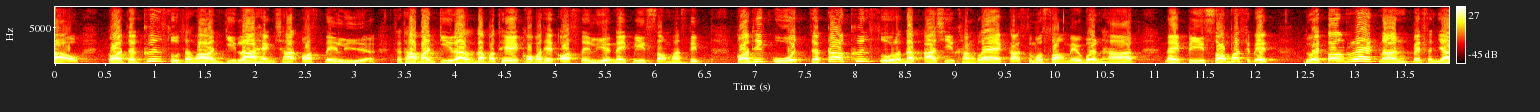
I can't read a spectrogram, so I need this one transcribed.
2009 ก่อนจะขึ้นสู่สถาบันกีฬาแห่งชาติออสเตรเลีย สถาบันกีฬาระดับประเทศของประเทศออสเตรเลียในปี 2010 ก่อนที่กู๊ดจะก้าวขึ้นสู่ระดับอาชีพครั้งแรกกับสโมสรเมลเบิร์นฮาร์ดในปี 2011 โดยตอนแรกนั้นเป็นสัญญา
